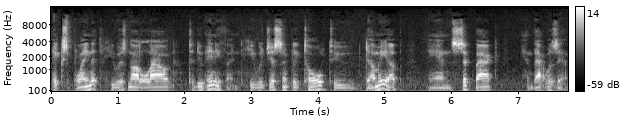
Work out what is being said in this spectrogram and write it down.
explain it, he was not allowed to do anything. He was just simply told to dummy up and sit back, and that was it.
